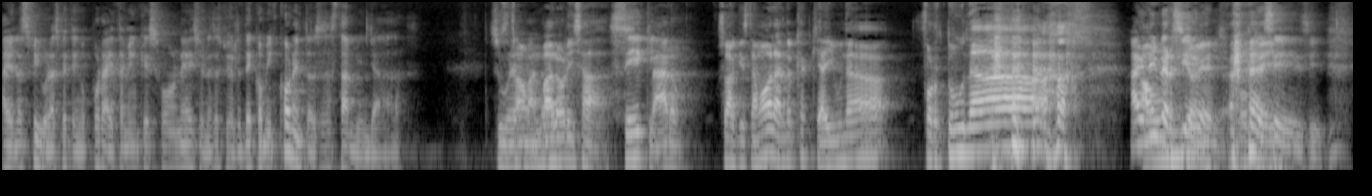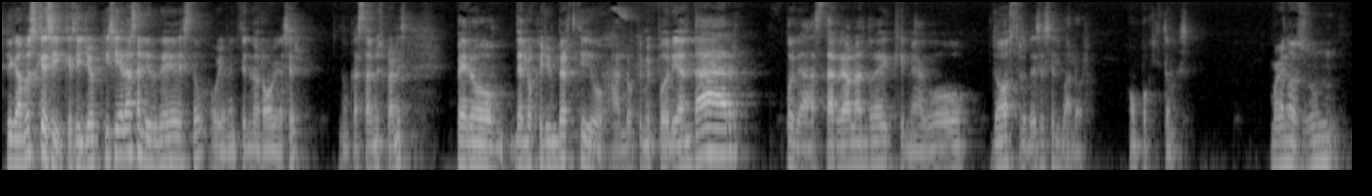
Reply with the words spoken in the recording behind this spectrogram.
Hay unas figuras que tengo por ahí también que son ediciones especiales de Comic Con, entonces esas también ya suben Están valor. valorizadas. Sí, claro. O sea, aquí estamos hablando que aquí hay una fortuna. hay una inversión. Okay. sí, sí. Digamos que sí, que si yo quisiera salir de esto, obviamente no lo voy a hacer, nunca está en mis planes, pero de lo que yo he invertido a lo que me podrían dar, podría estar hablando de que me hago dos, tres veces el valor, o un poquito más. Bueno, eso es un,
